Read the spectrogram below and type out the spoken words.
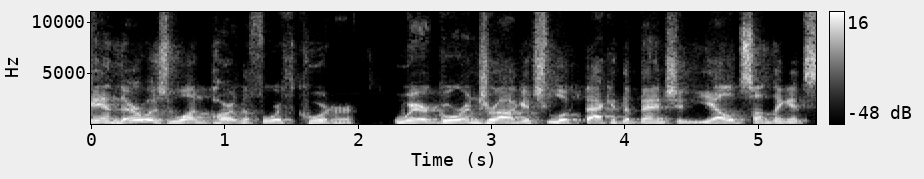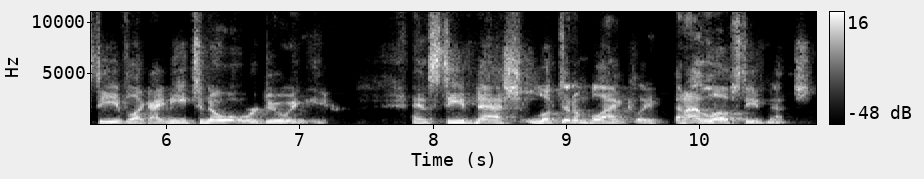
Dan, there was one part in the fourth quarter where Goran Dragic looked back at the bench and yelled something at Steve, like, I need to know what we're doing here. And Steve Nash looked at him blankly, and I love Steve Nash,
